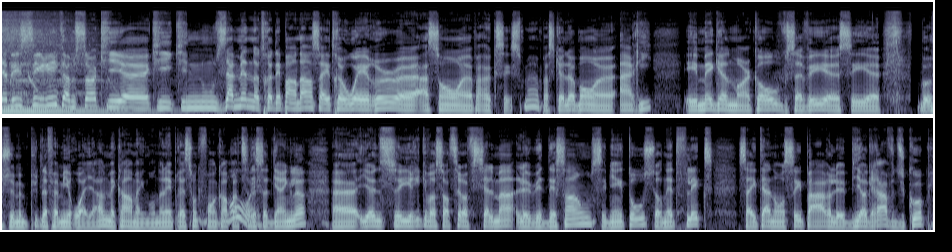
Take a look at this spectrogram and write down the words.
Y a des séries comme ça qui, euh, qui, qui nous amènent notre dépendance à être weareux euh, à son euh, paroxysme. Parce que là, bon, euh, Harry et Meghan Markle, vous savez, euh, c'est euh, bah, c'est même plus de la famille royale, mais quand même, on a l'impression qu'ils font encore Oh, partie de cette gang-là. Euh, Il y a une série qui va sortir officiellement le 8 décembre, c'est bientôt sur Netflix. Ça a été annoncé par le biographe du couple.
